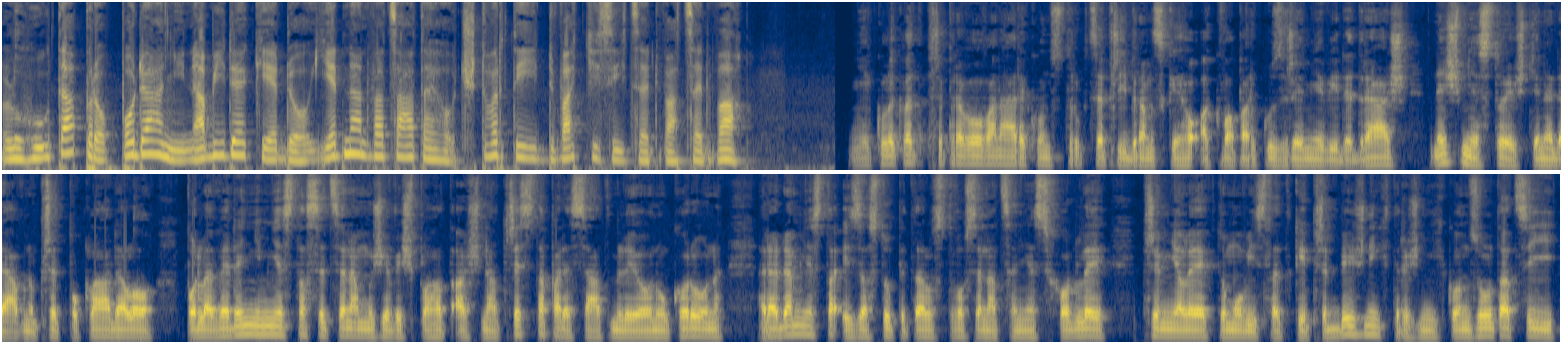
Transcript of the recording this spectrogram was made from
Lhůta pro podání nabídek je do 21.4.2022. Několik let připravovaná rekonstrukce příbramského akvaparku zřejmě vyjde dráž, než město ještě nedávno předpokládalo. Podle vedení města se cena může vyšplhat až na 350 milionů korun. Rada města i zastupitelstvo se na ceně shodly, přiměly je k tomu výsledky předběžných tržních konzultací.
